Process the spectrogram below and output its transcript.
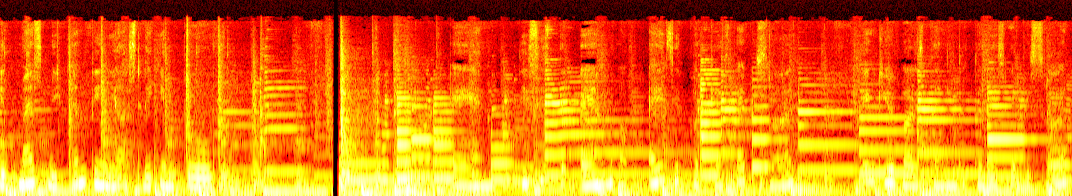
it must be continuously improved. And this is the end of AZ Podcast episode. Thank you for listening to today's episode.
